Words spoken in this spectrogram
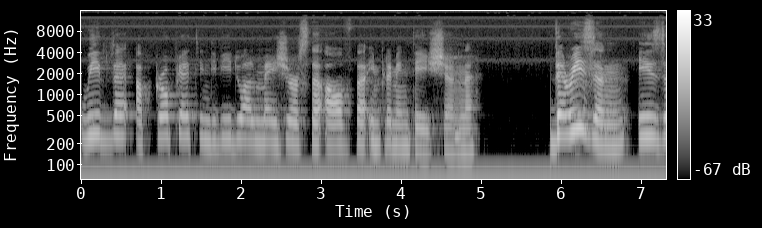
with appropriate individual measures of implementation. The reason is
